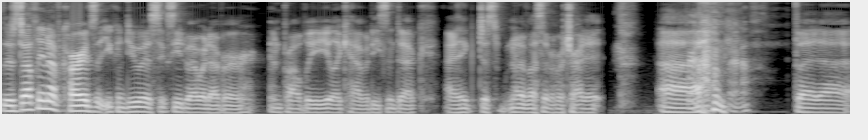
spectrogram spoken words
There's definitely enough cards that you can do a succeed by whatever and probably like have a decent deck. I think just none of us have ever tried it. Fair Uh, enough. Fair enough. but uh,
